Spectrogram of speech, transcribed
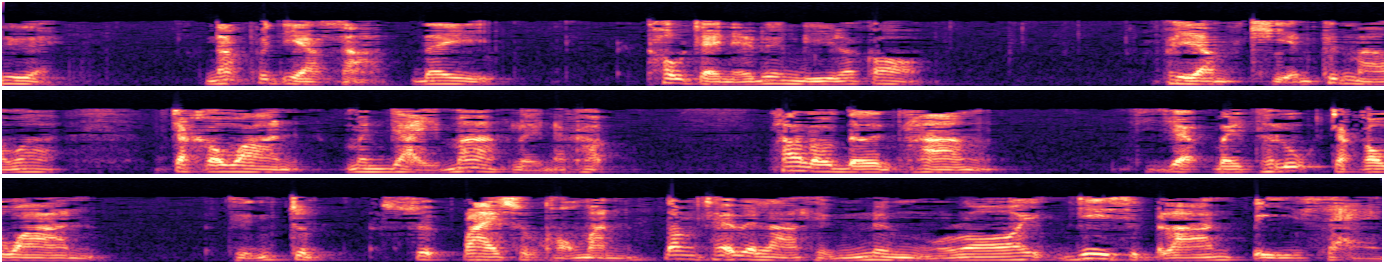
เรื่อยๆ นักวิทยาศาสตร์ได้เข้าใจในเรื่องนี้แล้วก็พยายามเขียนขึ้นมาว่า จักรวาลมันใหญ่มากเลยนะครับ ถ้าเราเดินทางที่จะไปทะลุจักรวาลถึงจุดสุดปลายสุดของมัน ต้องใช้เวลาถึงหนึ่งร้อยยี่สิบล้านปีแสง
